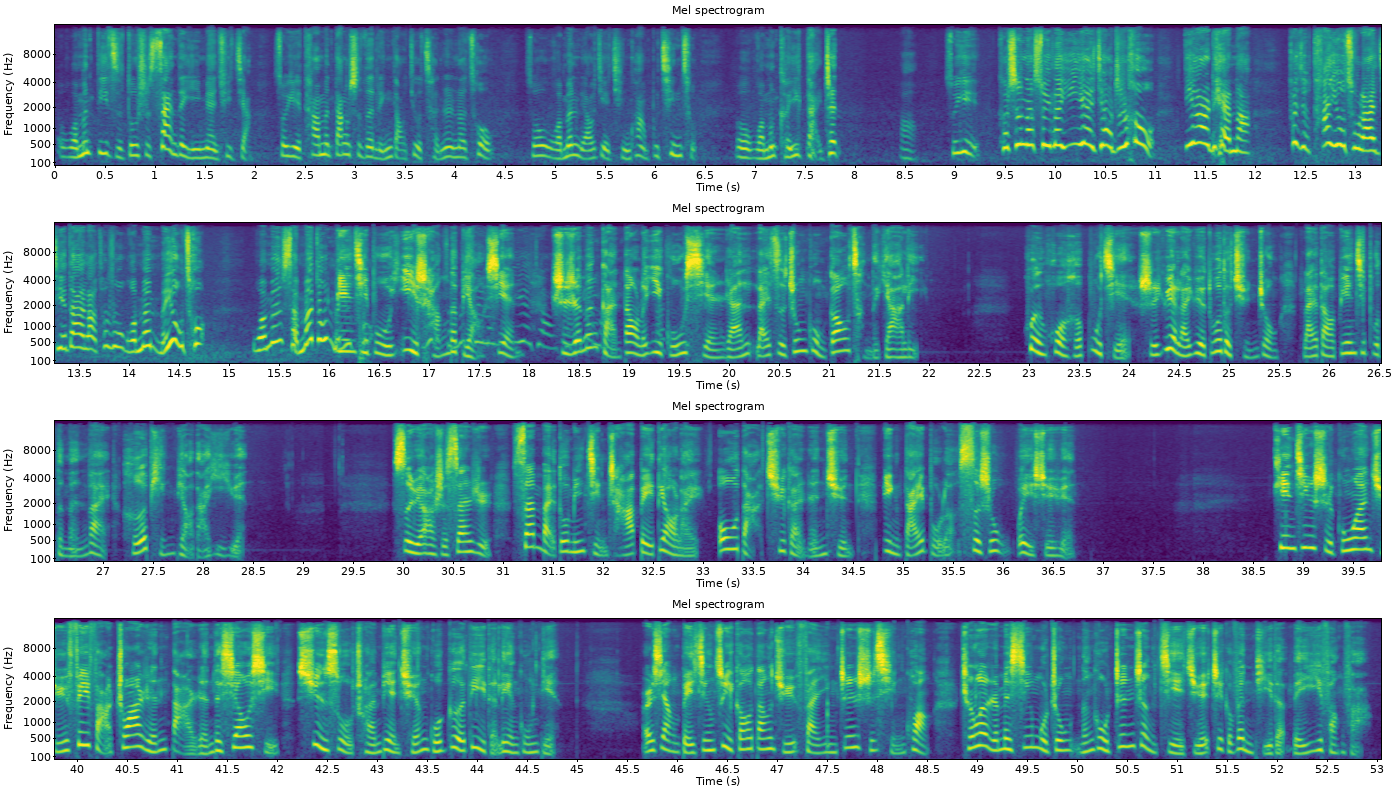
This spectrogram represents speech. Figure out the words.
我们弟子都是善的一面去讲，所以他们当时的领导就承认了错误，说我们了解情况不清楚。呃，我们可以改正，啊，所以可是呢，睡了一夜觉之后，第二天呢，他就他又出来接待了。他说我们没有错，我们什么都没。编辑部异常的表现，使人们感到了一股显然来自中共高层的压力。困惑和不解使越来越多的群众来到编辑部的门外和平表达意愿。四月二十三日，三百多名警察被调来殴打、驱赶人群，并逮捕了四十五位学员。天津市公安局非法抓人、打人的消息迅速传遍全国各地的练功点，而向北京最高当局反映真实情况，成了人们心目中能够真正解决这个问题的唯一方法。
